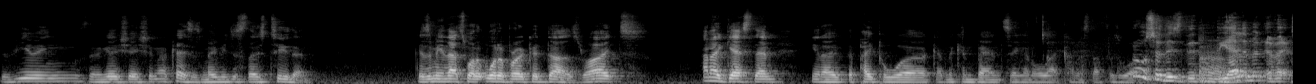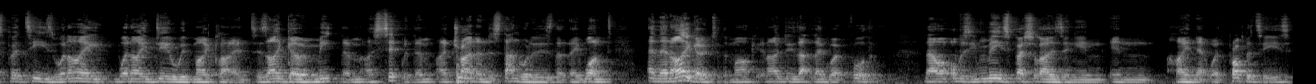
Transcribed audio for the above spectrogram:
the viewings, the negotiation. Okay, so it's maybe just those two then, because I mean that's what what a broker does, right? And I guess then you know the paperwork and the conveyancing and all that kind of stuff as well. But also, there's the, the element of expertise when I when I deal with my clients is I go and meet them, I sit with them, I try and understand what it is that they want, and then I go to the market and I do that legwork for them. Now, obviously, me specialising in in high net worth properties,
